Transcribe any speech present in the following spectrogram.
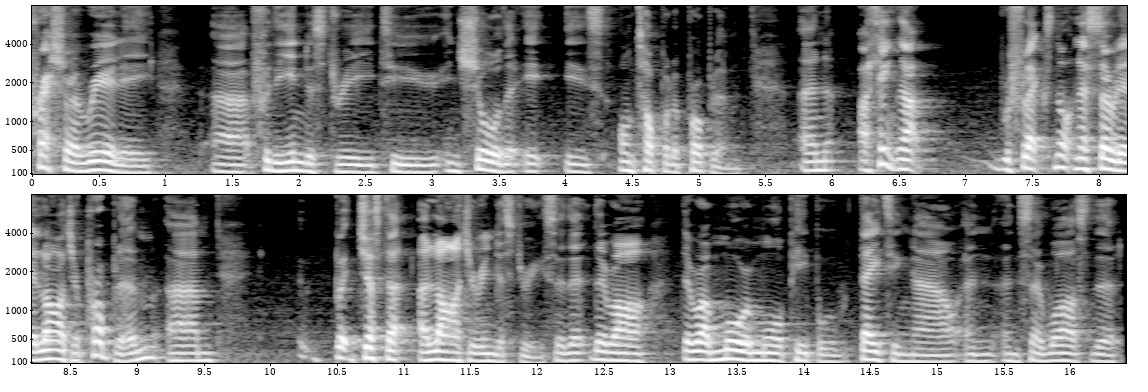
pressure really uh, for the industry to ensure that it is on top of the problem. And I think that reflects not necessarily a larger problem, um, but just a, a, larger industry. So that there are there are more and more people dating now, and, and so whilst the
